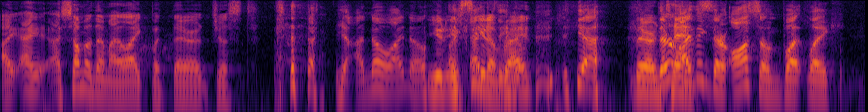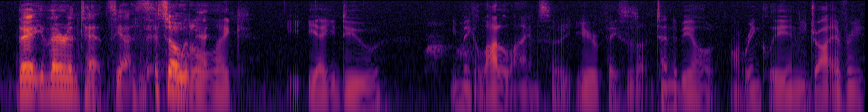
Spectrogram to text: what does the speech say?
I, I, I some of them I like, but they're just yeah, I know, I know. You- you've Like, seen I've them, right? Yeah, they're they're. I think they're awesome, but like they they're intense. Yes. It's so- a little like, yeah, you do, you make a lot of lines, so your faces are, tend to be all, all wrinkly, and you draw every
